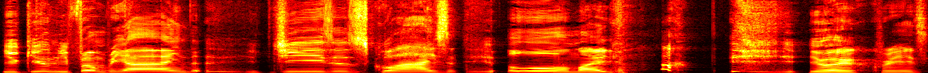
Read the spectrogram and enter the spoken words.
you killed me from behind. Jesus Christ. Oh my god. you are crazy.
